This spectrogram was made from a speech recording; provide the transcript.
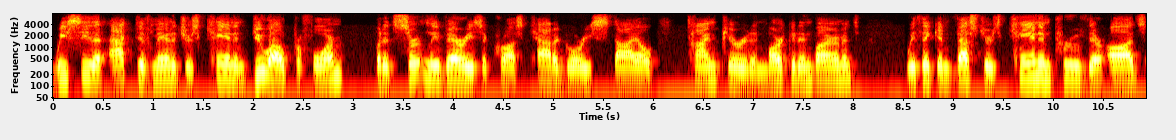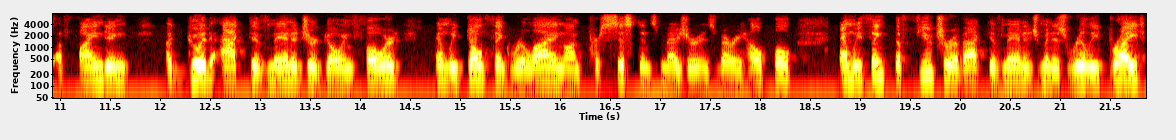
We see that active managers can and do outperform, but it certainly varies across category, style, time period and market environment. We think investors can improve their odds of finding a good active manager going forward. And we don't think relying on persistence measure is very helpful. And we think the future of active management is really bright,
